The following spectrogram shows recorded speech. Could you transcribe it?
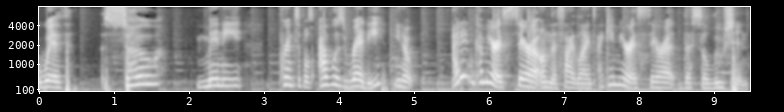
with so many principles. I was ready, you know, I didn't come here as Sarah on the sidelines. I came here as Sarah the solution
